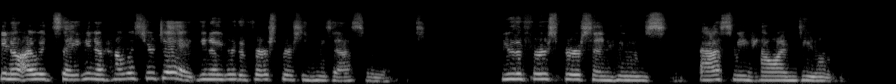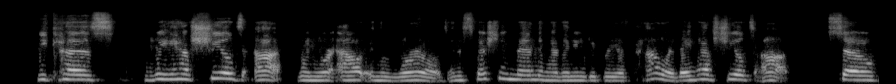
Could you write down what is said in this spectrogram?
you know, I would say, you know, how was your day? You know, you're the first person who's asked me that. You're the first person who's asked me how I'm doing because we have shields up when we're out in the world, and especially men that have any degree of power, they have shields up. So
